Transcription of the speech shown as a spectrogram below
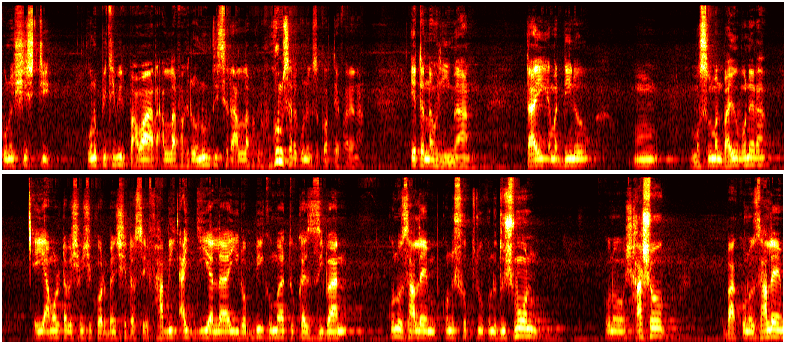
কোনো সৃষ্টি, কোনো পৃথিবীর পাওয়ার আল্লাহ পাখির অনুমতি ছাড়া, আল্লাহ পাখির হুকুম ছাড়া কোনো কিছু করতে পারে না। এটা না হলে ইমান তাই আমার দিনও মুসলমান ভাই বোনেরা, এই আমলটা বেশি বেশি করবেন, সেটা হচ্ছে, ফাবি আইজি আলাই রব্বি কুমা তুকা জীবান কোনো জালেম, কোনো শত্রু, কোনো দুশ্মন, কোনো শাসক বা কোনো জালেম,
